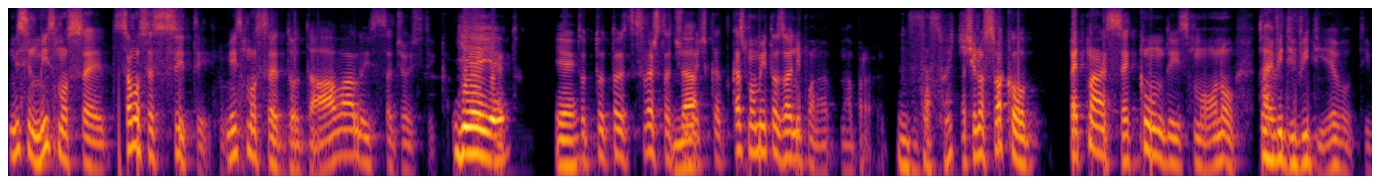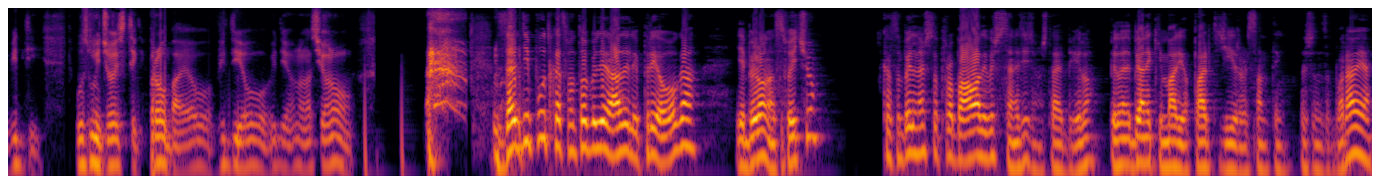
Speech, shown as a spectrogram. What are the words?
Mislim, mi smo se, samo se siti, mi smo se dodavali sa joystickom. Je, je, Eto, je. to, to, to je sve što ću Da. reći. Kad, kad smo mi to zadnji put na- napravili? Za Switch? Znači ono svako 15 sekundi smo ono, daj vidi, vidi, evo ti vidi, uzmi joystick, probaj ovo, vidi ovo, vidi ono, znači ono, Zadnji put kad smo to bili radili prije ovoga je bilo na Switchu. Kad smo bili nešto probavali, više se ne sjećam šta je bilo. Bilo je bio neki Mario Party Gear or something, nešto sam zaboravio.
